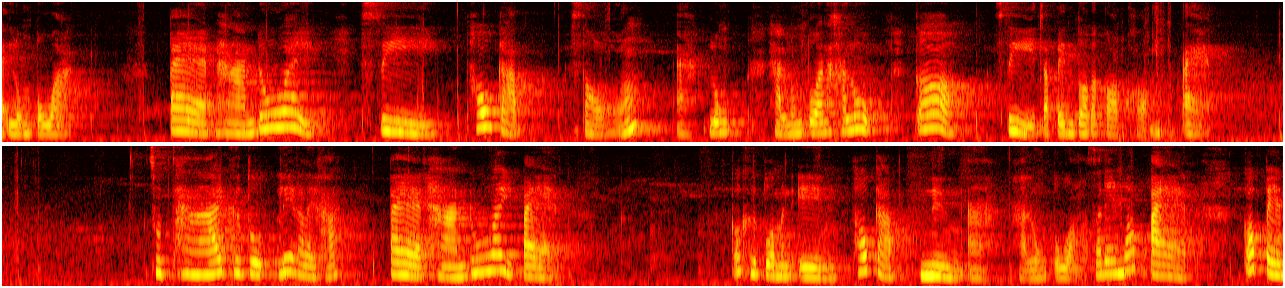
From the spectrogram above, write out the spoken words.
8 ลงตัว 8 หารด้วย 4 เท่ากับ 2 อะลงหารลงตัวนะคะลูก ก็ 4 จะเป็นตัวประกอบของ 8 สุดท้ายคือตัวเลขอะไรคะ8 หารด้วย 8 ก็คือตัวมันเองเท่ากับ 1 อะ หารลงตัว แสดงว่า 8 ก็เป็น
